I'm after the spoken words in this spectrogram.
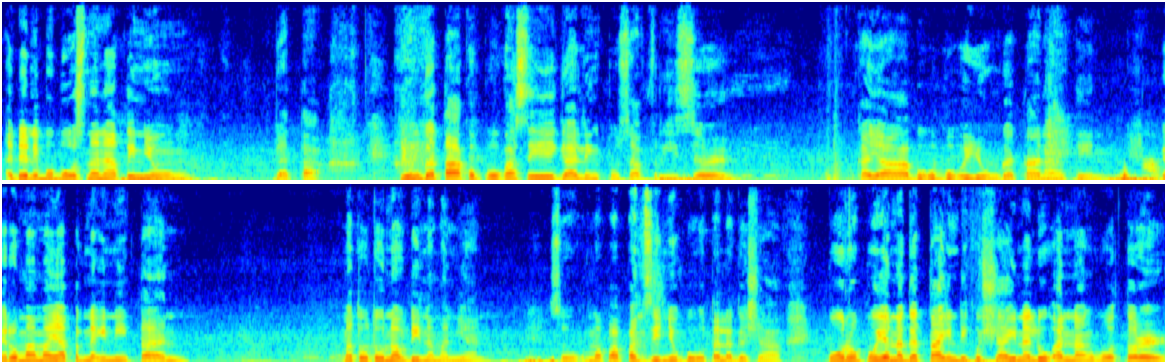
And then, ibubuhos na natin yung gata. Yung gata ko po kasi galing po sa freezer. Kaya buo-buo yung gata natin. Pero mamaya pag nainitan, matutunaw din naman yan. So, kung mapapansin nyo, buo talaga siya. Puro po yan nagata, hindi ko siya hinaluan ng water.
